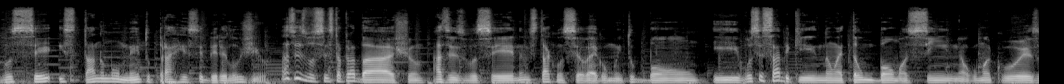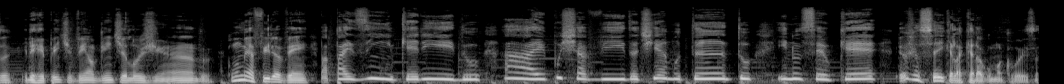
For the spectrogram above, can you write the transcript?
você está no momento para receber elogio. Às vezes você está para baixo, às vezes você não está com seu ego muito bom e você sabe que não é tão bom assim em alguma coisa e de repente vem alguém te elogiando. Como minha filha vem, papaizinho querido, ai, puxa vida, te amo tanto e não sei o que. Eu já sei que ela quer alguma coisa.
